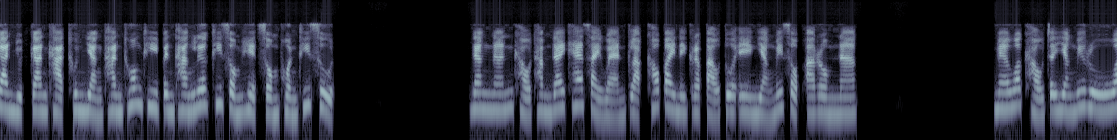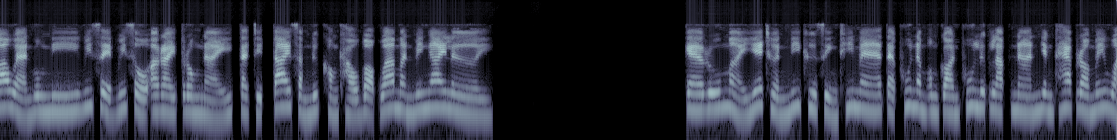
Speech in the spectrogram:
การหยุดการขาดทุนอย่างทันท่วงทีเป็นทางเลือกที่สมเหตุสมผลที่สุด ดังนั้นเขาทำได้แค่ใส่แหวนกลับเข้าไปในกระเป๋าตัวเองอย่างไม่สบอารมณ์นัก แม้ว่าเขาจะยังไม่รู้ว่าแหวนวงนี้วิเศษวิโสอะไรตรงไหน แต่จิตใต้สำนึกของเขาบอกว่ามันไม่ง่ายเลย แกรู้ไหมเย่เฉินนี่คือสิ่งที่แม้แต่ผู้นำองค์กรผู้ลึกลับนั้นยังแทบรอไม่ไหว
